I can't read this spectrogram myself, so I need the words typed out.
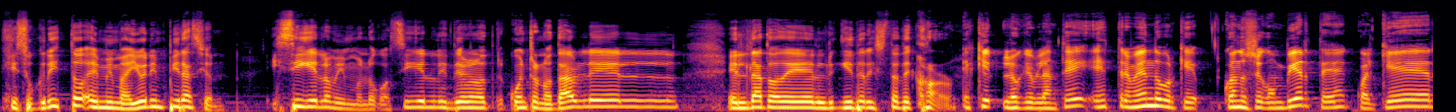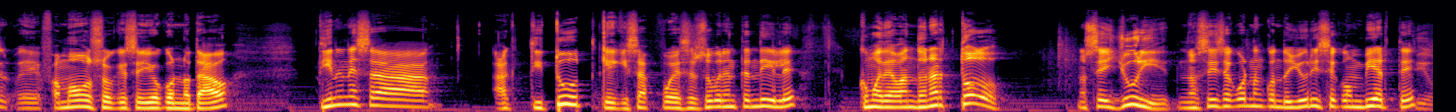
Jesucristo es mi mayor inspiración. Y sigue lo mismo, loco. Sigue el encuentro notable el, el dato del guitarrista de Korn. Es que lo que planteé es tremendo porque cuando se convierte cualquier eh, famoso, qué sé yo, connotado, tienen esa actitud que quizás puede ser súper entendible, como de abandonar todo. No sé, Yuri, no sé si se acuerdan cuando Yuri se convierte Tío.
